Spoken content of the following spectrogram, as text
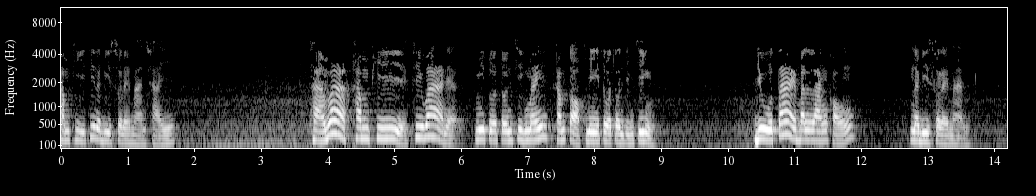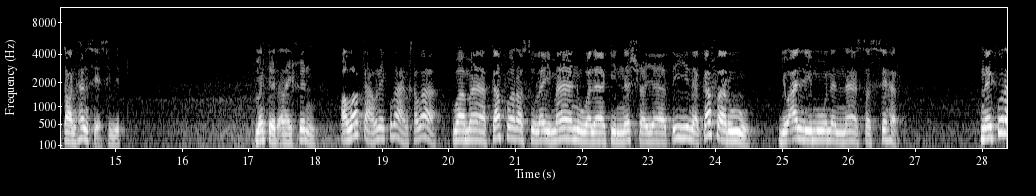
คัมภีร์ที่นบีสุไลมานใช้ ถามว่าคัมภีร์ที่ว่าเนี่ย มีตัวตนจริงไหมคำตอบมีตัวตนจริง ๆ อยู่ใต้บัลลังก์ของนบีสุไลมาน ตอนท่านเสียชีวิต มันเกิดอะไรขึ้นอัลลอฮ์กล่าวในกุรานครับว่าว่ามากัฟรสุไลมานุวลากินนัชยาตีนกัฟรูยุอัลลิมูนันนาสเซฮรในกุร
